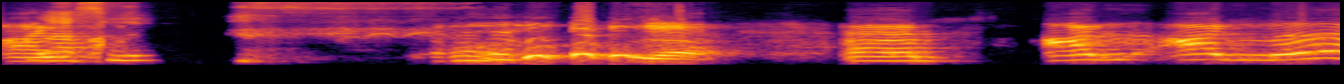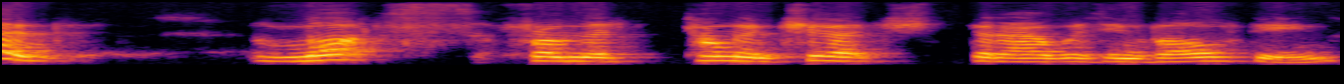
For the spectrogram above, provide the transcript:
I, Last week. yeah, um, I I learned lots from the Tongan church that I was involved in,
